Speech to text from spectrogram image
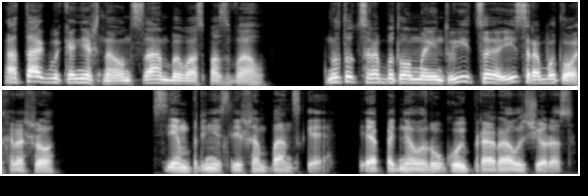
А так бы, конечно, он сам бы вас позвал. Но тут сработала моя интуиция, и сработала хорошо. Всем принесли шампанское. Я поднял руку и проорал еще раз.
